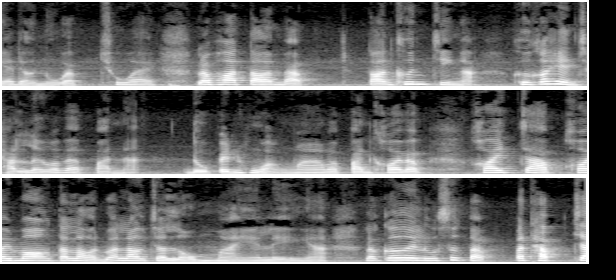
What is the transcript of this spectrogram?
เงี้ยเดี๋ยวหนูแบบช่วย แล้วพอตอนแบบตอนขึ้นจริงอะคือก็เห็นชัดเลยว่าแบบปันอะ ดูเป็นห่วงมากแบบปันคอยแบบคอยจับคอยมองตลอดว่าเราจะล้มไหมอะไรเงี้ยแล้วก็เลยรู้สึกแบบประทับใจ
